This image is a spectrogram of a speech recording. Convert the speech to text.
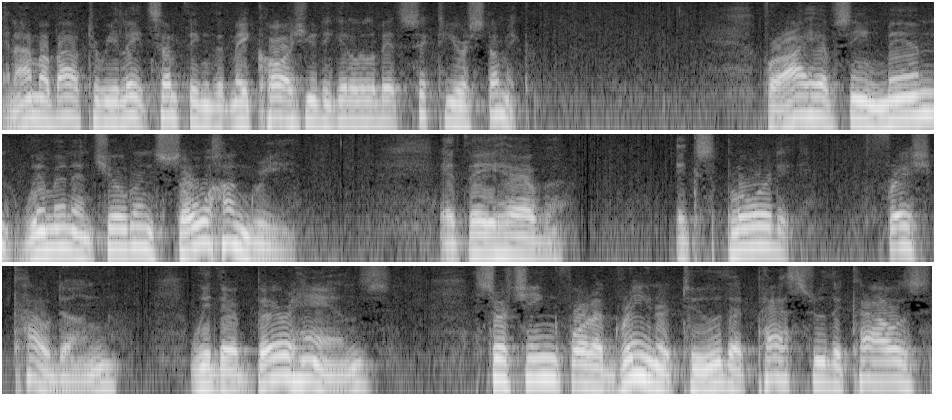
And I'm about to relate something that may cause you to get a little bit sick to your stomach. For I have seen men, women, and children so hungry that they have explored fresh cow dung with their bare hands, searching for a grain or two that passed through the cow's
